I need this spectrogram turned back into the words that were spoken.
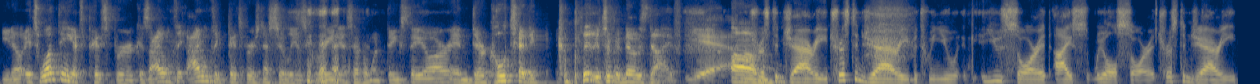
You know, it's one thing it's Pittsburgh because I don't think I don't think Pittsburgh is necessarily as great as everyone thinks they are, and their goaltending completely took a nosedive. Yeah, Um, Tristan Jarry, Tristan Jarry. Between you, you saw it. I we all saw it. Tristan Jarry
